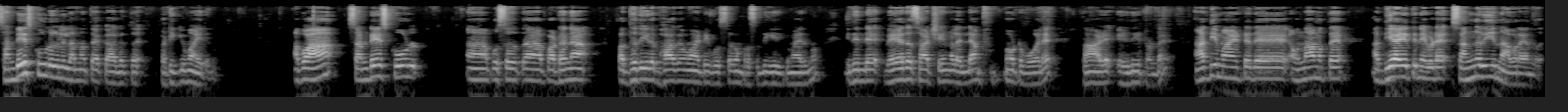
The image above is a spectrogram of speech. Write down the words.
സൺഡേ സ്കൂളുകളിൽ അന്നത്തെ കാലത്ത് പഠിക്കുമായിരുന്നു. അപ്പോൾ ആ സൺഡേ സ്കൂൾ പുസ്തക പഠന പദ്ധതിയുടെ ഭാഗമായിട്ട് ഈ പുസ്തകം പ്രസിദ്ധീകരിക്കുമായിരുന്നു. ഇതിന്റെ വേദസാക്ഷ്യങ്ങളെല്ലാം ഫുട്നോട്ട് പോലെ താഴെ എഴുതിയിട്ടുണ്ട്. ആദ്യമായിട്ട് ഇത് ഒന്നാമത്തെ അധ്യായത്തിന് ഇവിടെ സംഗതി എന്നാണ് പറയുന്നത്?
